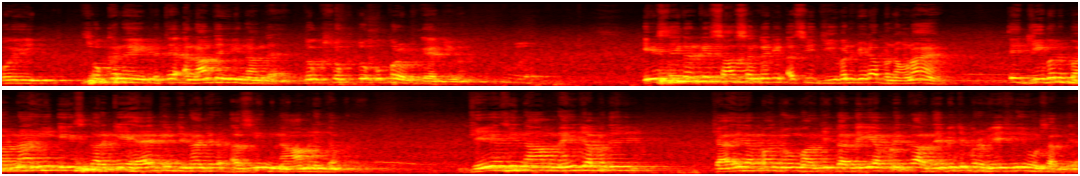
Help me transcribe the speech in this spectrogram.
ਕੋਈ ਸੁੱਖ ਨਹੀਂ, ਕਿਤੇ ਆਨੰਦ ਹੀ ਆਨੰਦ ਹੈ। ਦੁੱਖ ਸੁੱਖ ਤੋਂ ਉੱਪਰ ਉੱਠ ਗਿਆ ਜੀਵਨ। ਇਸੇ ਕਰਕੇ ਸਾਧ ਸੰਗਤ ਜੀ, ਅਸੀਂ ਜੀਵਨ ਜਿਹੜਾ ਬਣਾਉਣਾ ਹੈ ਤੇ ਜੀਵਨ ਬਣਨਾ ਹੀ ਇਸ ਕਰਕੇ ਹੈ ਕਿ ਜਿੰਨਾ ਚਿਰ ਅਸੀਂ ਨਾਮ ਨਹੀਂ ਜਪਦੇ। ਜੇ ਅਸੀਂ ਨਾਮ ਨਹੀਂ ਜਪਦੇ, ਚਾਹੇ ਆਪਾਂ ਜੋ ਮਰਜ਼ੀ ਕਰ ਲਈਏ, ਆਪਣੇ ਘਰ ਦੇ ਵਿੱਚ ਪ੍ਰਵੇਸ਼ ਨਹੀਂ ਹੋ ਸਕਦੇ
